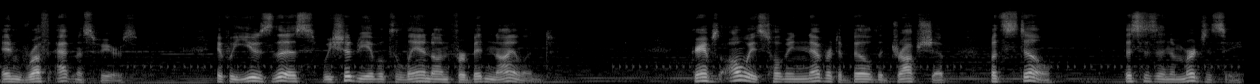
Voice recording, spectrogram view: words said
in rough atmospheres. If we use this, we should be able to land on Forbidden Island. Gramps always told me never to build a dropship, but still, this is an emergency.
